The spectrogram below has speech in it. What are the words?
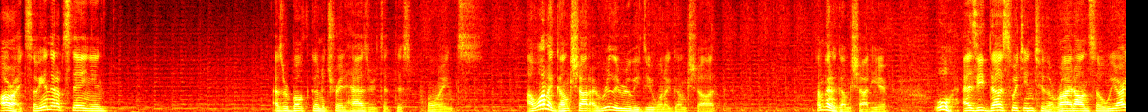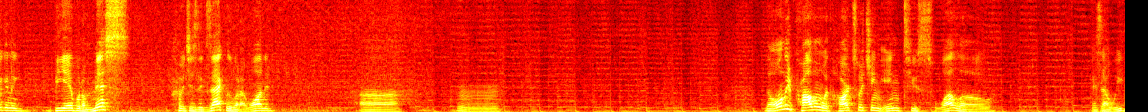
Alright, so he ended up staying in. As we're both going to trade hazards at this point. I want a gunk shot. I really, really do want a gunk shot. I'm going to gunk shot here. Oh, as he does switch into the Rhydon, so we are going to be able to miss, which is exactly what I wanted. Uh, hmm. The only problem with hard switching into Swellow is that we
